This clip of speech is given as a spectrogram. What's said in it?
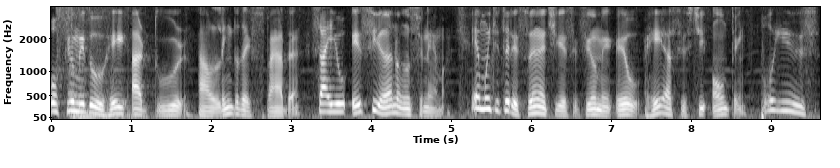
O filme do Rei Arthur, A Lenda da Espada, saiu esse ano no cinema. É muito interessante esse filme, eu reassisti ontem, pois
